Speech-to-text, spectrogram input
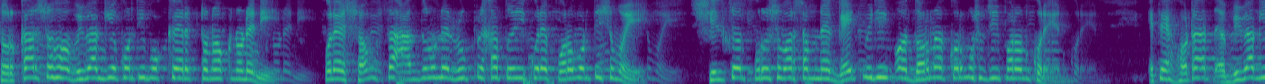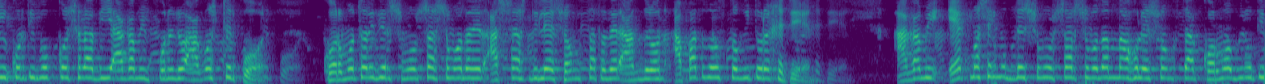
সরকার সহ বিভাগীয় কর্তৃপক্ষের টনক নড়েনি। ফলে সংস্থা আন্দোলনের রূপরেখা তৈরি করে পরবর্তী সময়ে শিলচর পুরসভার সামনে গেট মিটিং ও ধর্ণা কর্মসূচি পালন করেন। এতে হঠাৎ বিভাগীয় কর্তৃপক্ষ সাড়া দিয়ে আগামী পনেরো আগস্টের পর কর্মচারীদের সমস্যার সমাধানের আশ্বাস দিলে সংস্থা তাদের আন্দোলন আপাতত স্থগিত রেখেছে। আগামী এক মাসের মধ্যে সমস্যার সমাধান না হলে সংস্থা কর্মবিরতি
